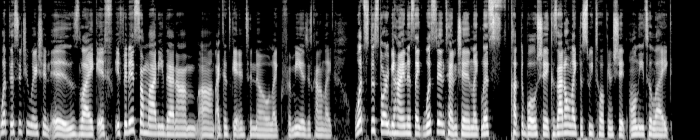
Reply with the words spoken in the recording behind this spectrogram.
what the situation is. Like if if it is somebody that um um I guess getting to know, like for me it's just kind of like what's the story behind this? Like what's the intention? Like let's cut the bullshit because I don't like the sweet talking shit only to like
